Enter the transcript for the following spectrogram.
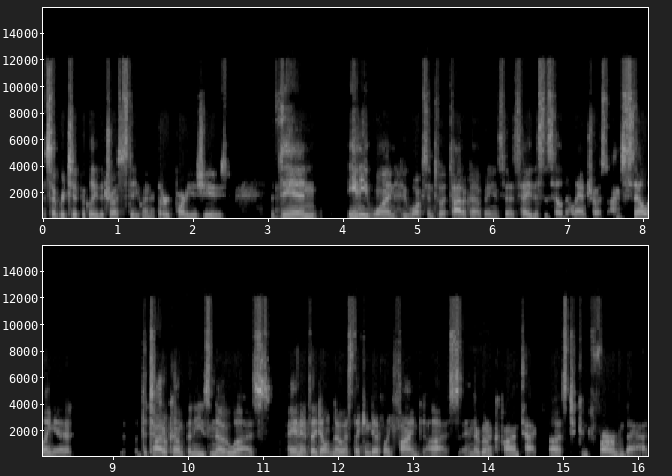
so we're typically the trustee when a third party is used, then anyone who walks into a title company and says, Hey, this is held in a land trust, I'm selling it, the title companies know us and if they don't know us, they can definitely find us and they're going to contact us to confirm that.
